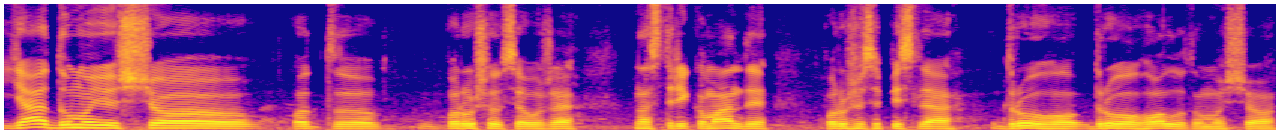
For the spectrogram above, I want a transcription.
Я думаю, що от е, порушився вже настрій команди, порушився після другого, другого голу, тому що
